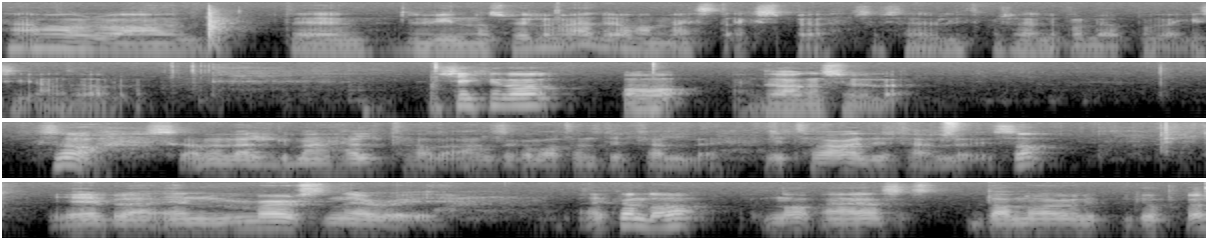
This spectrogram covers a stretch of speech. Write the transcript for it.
Her har du det du vinner å spille med, det å ha mest XP. Så ser du litt forskjellig på løp på begge sidene. Så har du Kikkegård og Dragens hule. Så skal vi velge med en helt her, da. Han skal bare ta en tilfeldig. Vi tar en tilfeldig. Sånn. Jeg ble en mercenary. Jeg kan da når jeg danner en liten gruppe,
